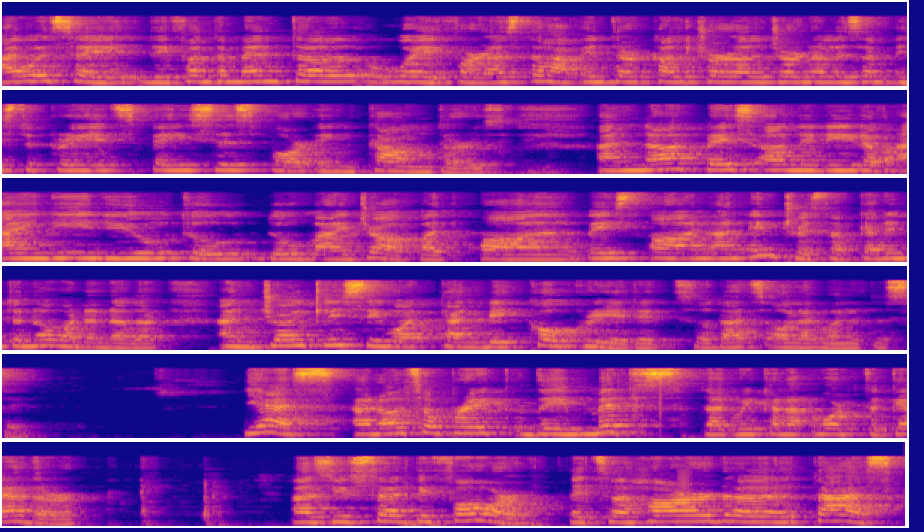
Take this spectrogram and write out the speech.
I would say the fundamental way for us to have intercultural journalism is to create spaces for encounters and not based on the need of I need you to do my job, but on based on an interest of getting to know one another and jointly see what can be co-created. So that's all I wanted to say. Yes, and also break the myths that we cannot work together. As you said before, it's a hard uh, task.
